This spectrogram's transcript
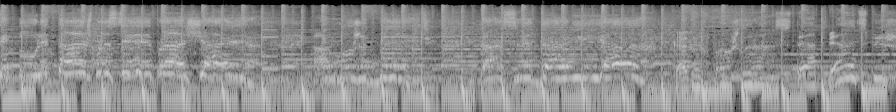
Ты улетаешь, прости, прощай. А может быть, до свидания. Как и в прошлый раз, ты опять спешишь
